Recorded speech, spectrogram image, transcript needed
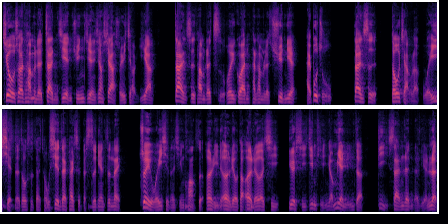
就算他们的战舰、军舰像下水饺一样，但是他们的指挥官和他们的训练还不足。但是都讲了，危险的都是在从现在开始的十年之内，最危险的情况是二零二六到二零二七，因为习近平要面临着第三任的连任，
